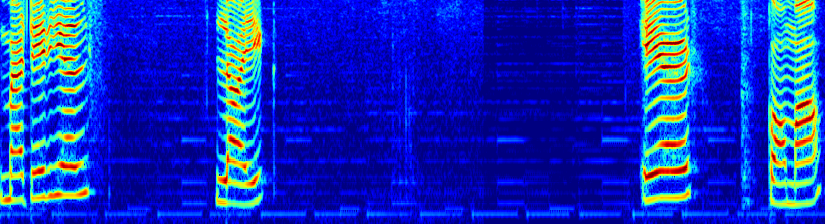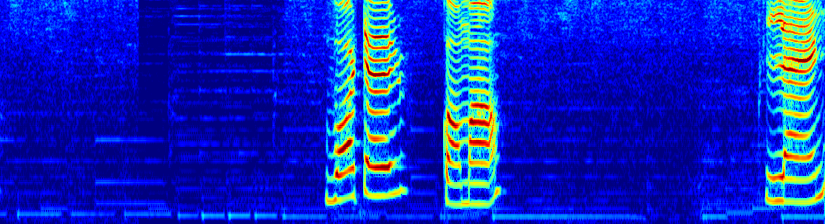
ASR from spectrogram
Materials like air comma water comma land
